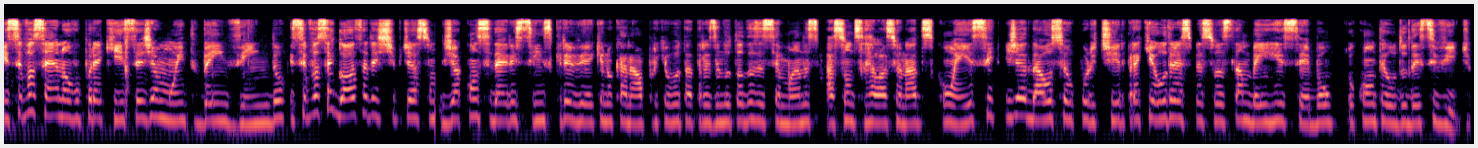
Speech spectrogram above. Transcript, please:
E se você é novo por aqui, seja muito bem-vindo. E se você gosta desse tipo de assunto, já considere se inscrever aqui no canal, porque eu vou estar tá trazendo todas as semanas assuntos relacionados com esse e já dá o seu curtir para que outras pessoas também recebam o conteúdo desse vídeo.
